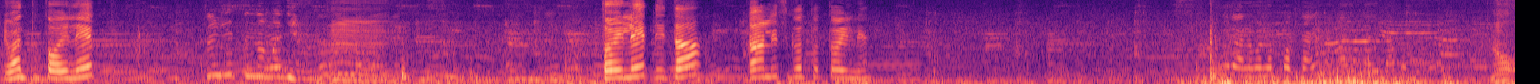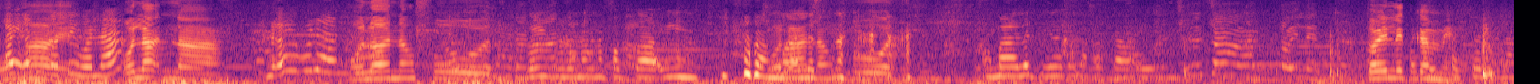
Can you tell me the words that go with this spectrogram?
You want to toilet? Tulit na naman yan. Mm. Toilet dito? Come, let's go to toilet. Wala naman ang pagkain. Oo Ay, nga eh. wala? Wala na. Ay, wala na. Wala nang food. Sabay, wala naman ng pagkain. Wala nang food. Ang malas din ako nakakain. Sa toilet. Toilet kami. Na.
